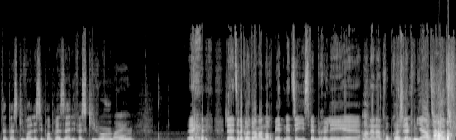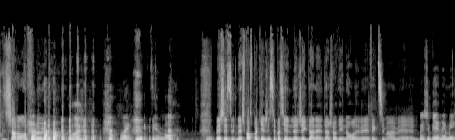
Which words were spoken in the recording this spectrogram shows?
Peut-être parce qu'il vole de ses propres ailes, il fait ce qu'il veut un Ouais. peu. J'allais dire de quoi de vraiment morbide, mais tu sais, il se fait brûler euh, en allant trop proche de la lumière du, du, du char en feu, là. Ouais. Oui, effectivement. Mais je, sais, mais je pense pas que je sais pas s'il y a une logique dans le, dans le choix des noms, là, mais effectivement, mais. Mais j'ai bien aimé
